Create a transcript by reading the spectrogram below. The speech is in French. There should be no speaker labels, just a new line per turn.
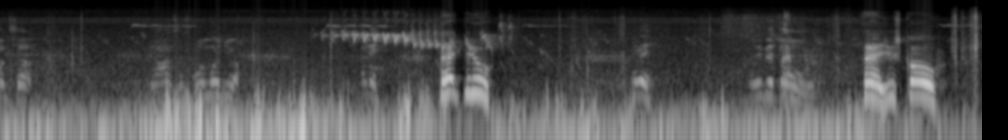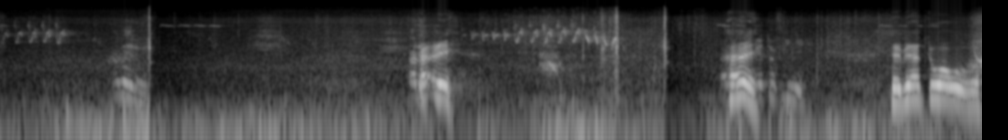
comme ça. Non, ça sera moins dur.
Allez. Allez, Pilou. Allez. Allez, bête en haut, là.
Allez, jusqu'en haut.
Allez, Louis.
Allez.
Allez.
Allez.
C'est bientôt fini.
C'est bientôt en haut. Hein.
